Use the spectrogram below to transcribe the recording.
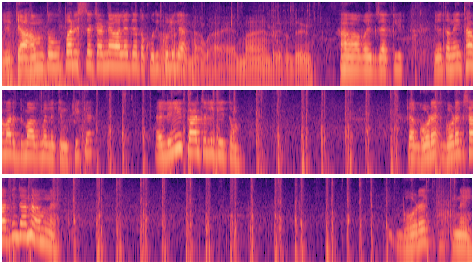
ये क्या हम तो ऊपर इससे चढ़ने वाले थे तो खुद ही खुल गया। Mind. हाँ वो एग्जैक्टली exactly. ये तो नहीं था हमारे दिमाग में लेकिन ठीक है। एली कहाँ चली गई तुम क्या घोड़े घोड़े के साथ नहीं जाना हमने घोड़े नहीं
